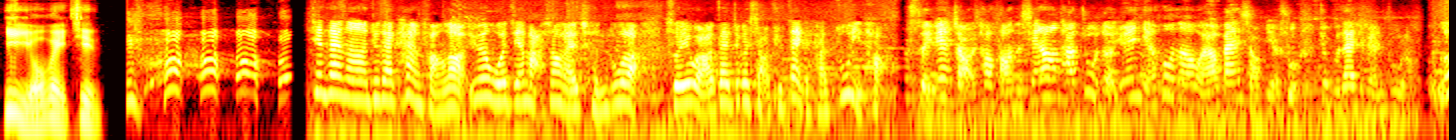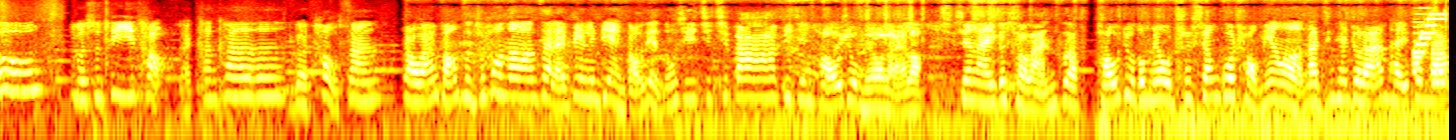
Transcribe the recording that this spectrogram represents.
意犹未尽。现在呢就在看房了，因为我姐马上来成都了，所以我要在这个小区再给她租一套，随便找一套房子先让她住着，因为年后呢我要搬小别墅，就不在这边住了。喽，这个是第一套，来看看这个套三。找完房子之后呢，再来便利店搞点东西七七八，毕竟好久没有来了，先来一个小篮子，好久都没有吃香锅炒面了，那今天就来安排一份吧。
